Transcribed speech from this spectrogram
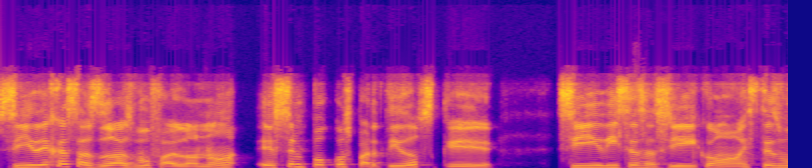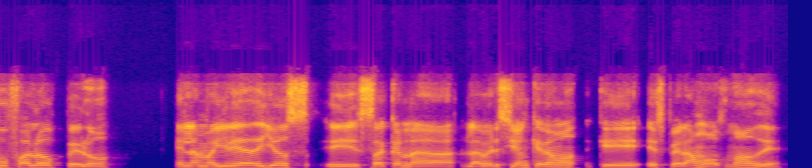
Sí, deja esas dudas Búfalo, ¿no? Es en pocos partidos que sí dices así como, este es Búfalo, pero en la mayoría de ellos eh, sacan la, la versión que vemos, que esperamos, ¿no? De,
